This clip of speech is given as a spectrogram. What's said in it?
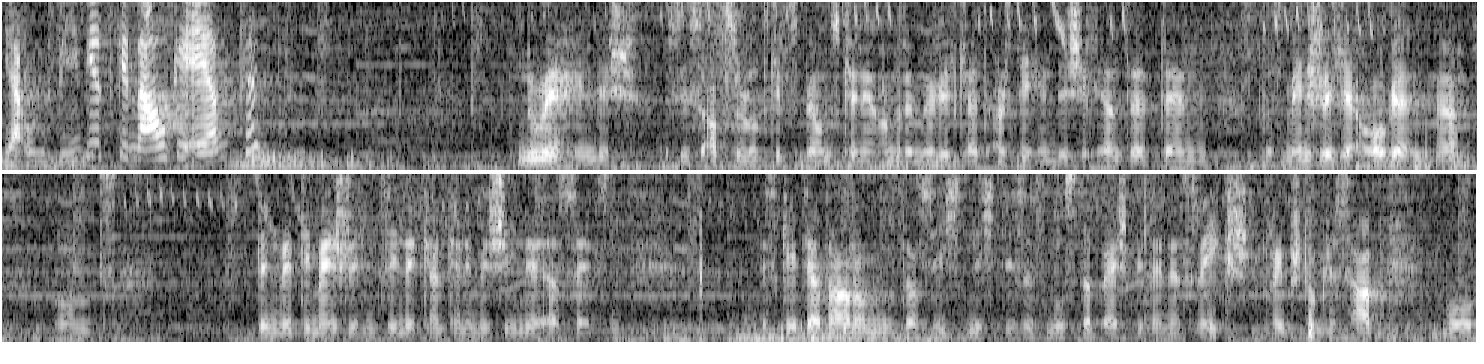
Ja, und wie wird genau geerntet? Nur mehr händisch. Es ist absolut, gibt es bei uns keine andere Möglichkeit als die händische Ernte, denn das menschliche Auge ja, und den, die menschlichen Sinne kann keine Maschine ersetzen. Es geht ja darum, dass ich nicht dieses Musterbeispiel eines Rebstockes habe, wo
